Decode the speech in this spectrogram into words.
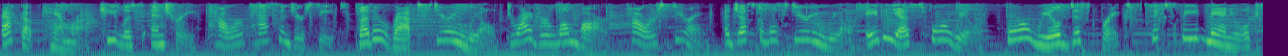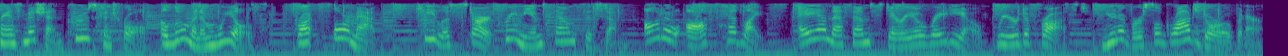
Backup camera, keyless entry, power passenger seat, leather wrapped steering wheel, driver lumbar, power steering, adjustable steering wheel, ABS four wheel, four wheel disc brakes, six speed manual transmission, cruise control, aluminum wheels, front floor mats, keyless start, premium sound system, auto off headlights, AM FM stereo radio, rear defrost, universal garage door opener.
